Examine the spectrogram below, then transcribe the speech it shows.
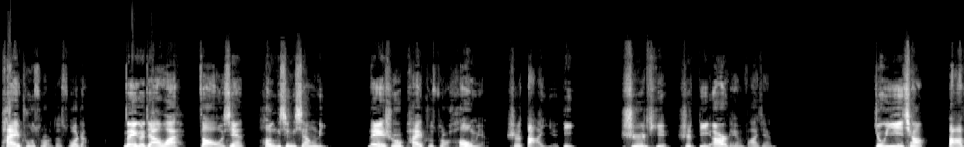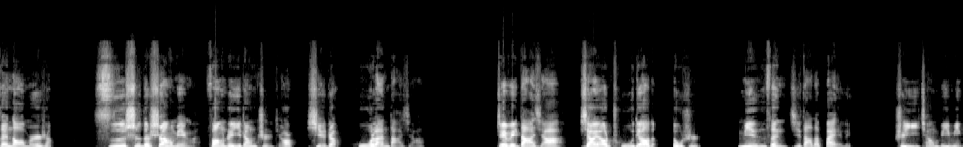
派出所的所长，那个家伙啊，早先。横行乡里，那时候派出所后面是大野地，尸体是第二天发现的，就一枪打在脑门上，死尸的上面啊放着一张纸条，写着“呼兰大侠”。这位大侠想要除掉的都是民愤极大的败类，是一枪毙命。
